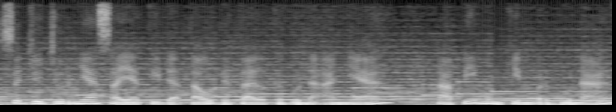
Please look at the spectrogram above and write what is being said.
Sejujurnya saya tidak tahu detail kegunaannya, tapi mungkin berguna.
